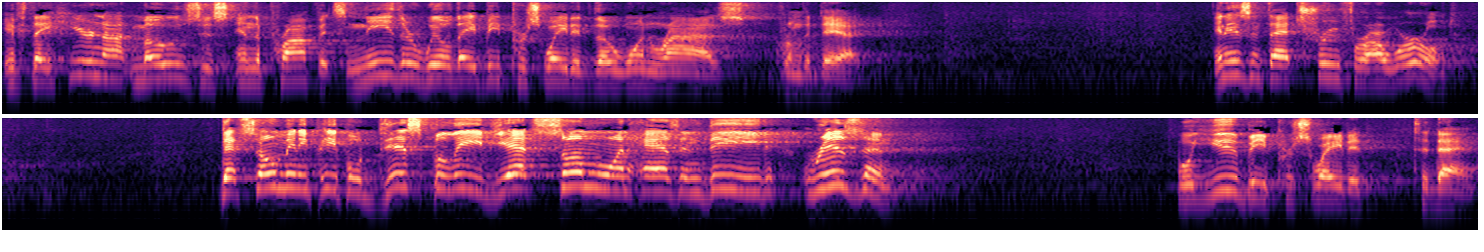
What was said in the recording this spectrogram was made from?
If they hear not Moses and the prophets, neither will they be persuaded though one rise from the dead. And isn't that true for our world? That so many people disbelieve, yet someone has indeed risen. Will you be persuaded today?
